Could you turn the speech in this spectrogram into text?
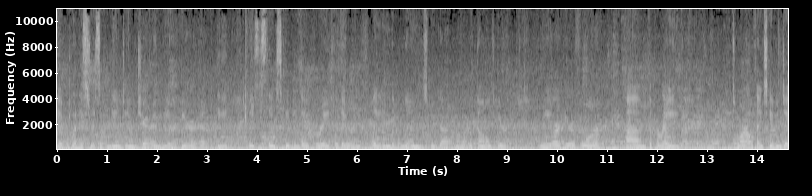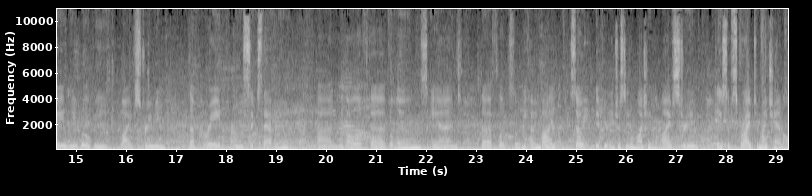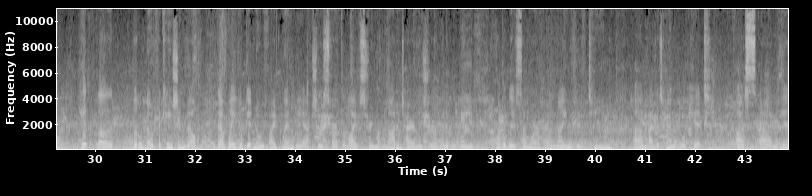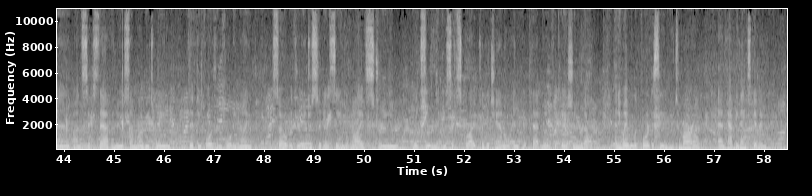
Hey everyone, it's Teresa from the Empty Armchair, and we are here at the Macy's Thanksgiving Day Parade where they are inflating the balloons. We've got Ronald McDonald here. We are here for um, the parade. Tomorrow, Thanksgiving Day, we will be live streaming the parade from 6th Avenue uh, with all of the balloons and the floats that will be coming by. So if you're interested in watching the live stream, please subscribe to my channel, hit the little notification bell. That way you'll get notified when we actually start the live stream. I'm not entirely sure when it will be, probably somewhere around 9.15 um, by the time it will hit us um, in on 6th Avenue, somewhere between 54th and 49th. So if you're interested in seeing the live stream, make certain that you subscribe to the channel and hit that notification bell. Anyway, we look forward to seeing you tomorrow, and happy Thanksgiving.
